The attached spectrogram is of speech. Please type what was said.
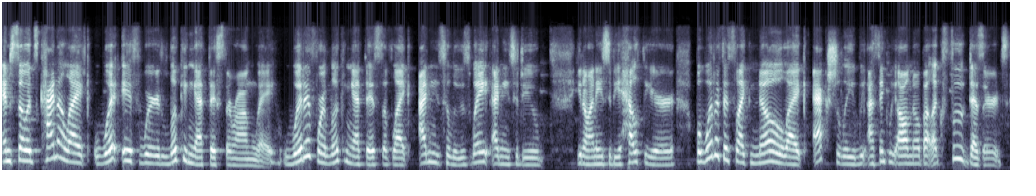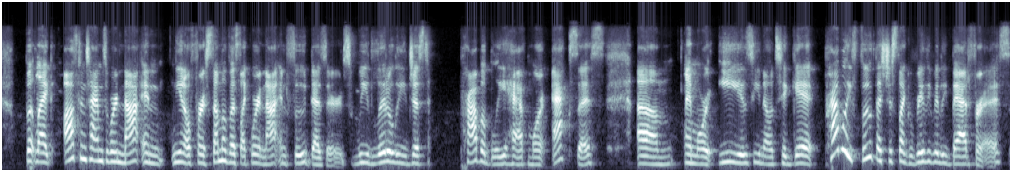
And so it's kind of like, what if we're looking at this the wrong way? What if we're looking at this of like, I need to lose weight, I need to do, you know, I need to be healthier. But what if it's like, no, like actually, we, I think we all know about like food deserts, but like oftentimes we're not in you know for some of us like we're not in food deserts we literally just probably have more access um, and more ease you know to get probably food that's just like really really bad for us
